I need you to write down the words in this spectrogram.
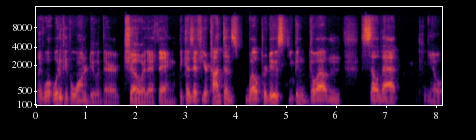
like, what, what do people want to do with their show or their thing? Because if your content's well produced, you can go out and sell that, you know,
